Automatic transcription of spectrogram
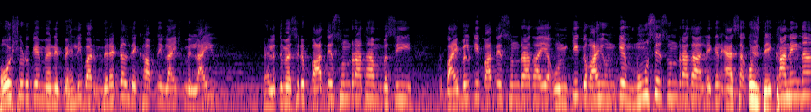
होश उड़ के मैंने पहली बार मेरेकल देखा अपनी लाइफ में लाइव पहले तो मैं सिर्फ़ बातें सुन रहा था, मसीह बाइबल की बातें सुन रहा था या उनकी गवाही उनके मुँह से सुन रहा था, लेकिन ऐसा कुछ देखा नहीं था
